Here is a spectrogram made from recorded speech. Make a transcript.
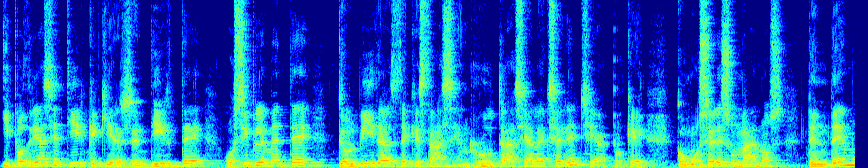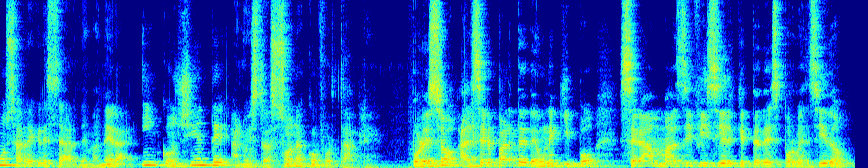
y podrías sentir que quieres rendirte o simplemente te olvidas de que estás en ruta hacia la excelencia, porque como seres humanos tendemos a regresar de manera inconsciente a nuestra zona confortable. Por eso, al ser parte de un equipo, será más difícil que te des por vencido.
